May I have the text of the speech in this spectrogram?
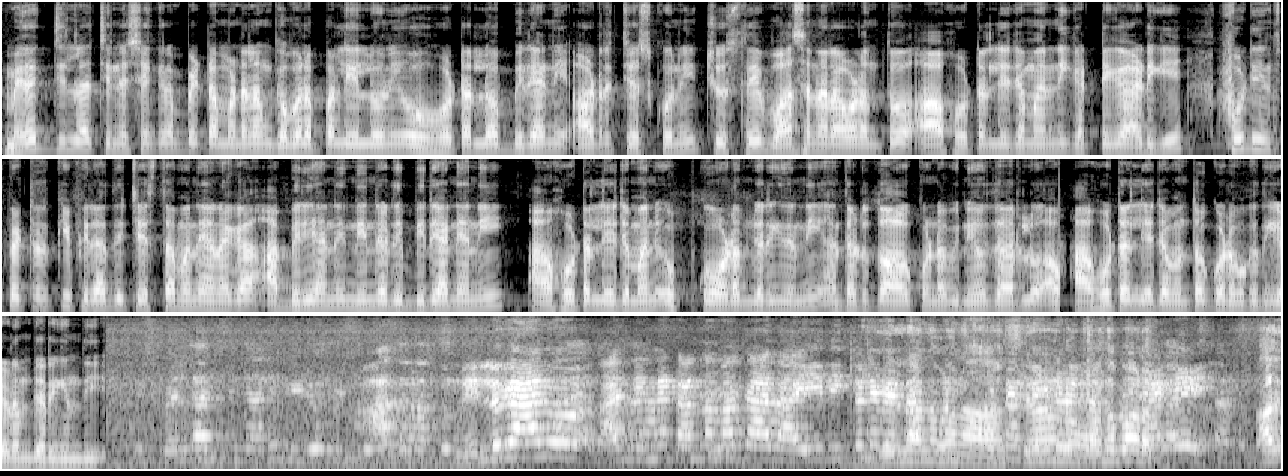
మెదక్ జిల్లా చిన్నశంకరంపేట మండలం గబలపల్లిలోని ఓ హోటల్లో బిర్యానీ ఆర్డర్ చేసుకొని చూస్తే వాసన రావడంతో ఆ హోటల్ యజమాని గట్టిగా అడిగి ఫుడ్ ఇన్స్పెక్టర్కి ఫిర్యాదు చేస్తామని అనగా ఆ బిర్యానీ నిన్నటి బిర్యానీ అని ఆ హోటల్ యజమాని ఒప్పుకోవడం జరిగిందని అంతటితో ఆగకుండా వినియోగదారులు ఆ- ఆ హోటల్ యజమానితో గొడవకు దిగడం జరిగింది. స్మెల్ కాదు. అది నిన్నటి అన్నమా కాదా? ఇది ఇట్లనే మన ఓదపాడ అది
